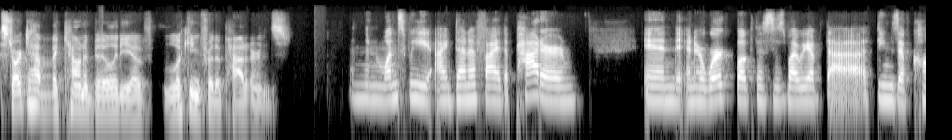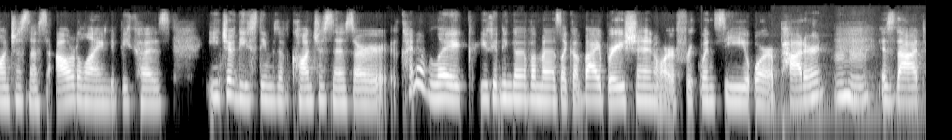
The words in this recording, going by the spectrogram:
start to have accountability of looking for the patterns and then once we identify the pattern in the inner workbook this is why we have the themes of consciousness outlined because each of these themes of consciousness are kind of like you can think of them as like a vibration or a frequency or a pattern mm-hmm. is that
